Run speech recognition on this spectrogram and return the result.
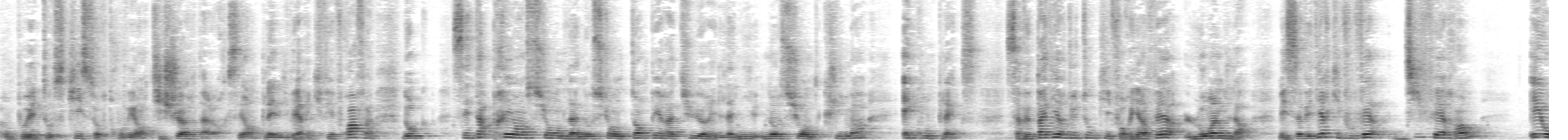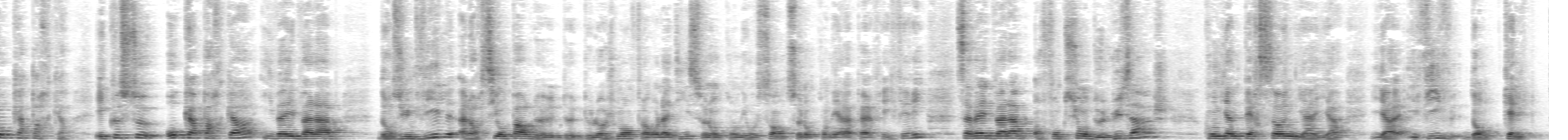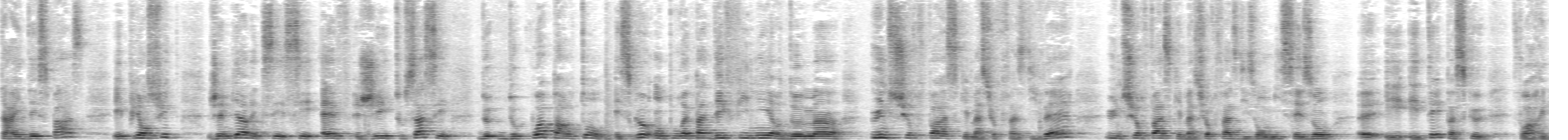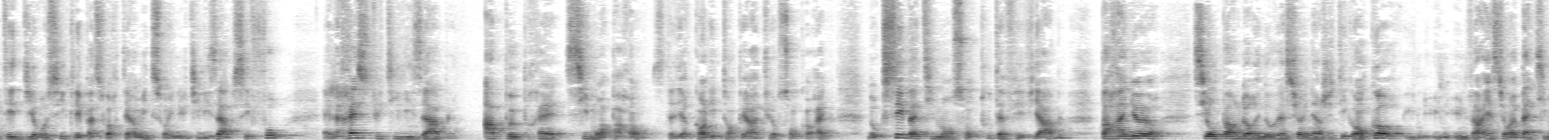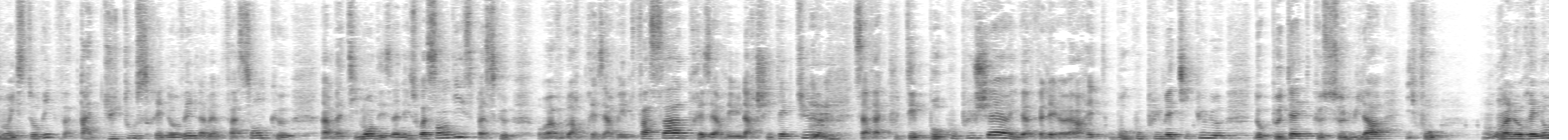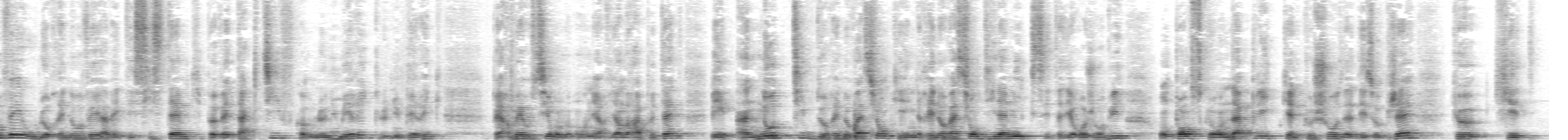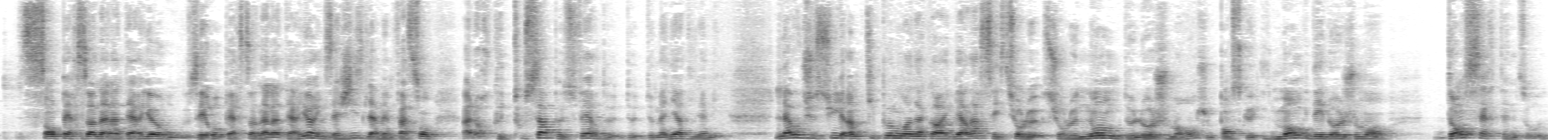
on peut être au ski, se retrouver en t-shirt alors que c'est en plein hiver et qu'il fait froid. Enfin, donc cette appréhension de la notion de température et de la notion de climat est complexe. Ça ne veut pas dire du tout qu'il faut rien faire, loin de là. Mais ça veut dire qu'il faut faire différent et au cas par cas. Et que ce au cas par cas, il va être valable dans une ville. Alors si on parle de, logement, enfin on l'a dit, selon qu'on est au centre, selon qu'on est à la périphérie, ça va être valable en fonction de l'usage, combien de personnes il y a, vivent dans quelle taille d'espace. Et puis ensuite, j'aime bien avec ces, F, G, tout ça, c'est de, quoi parle-t-on? Est-ce qu'on ne pourrait pas définir demain une surface qui est ma surface d'hiver, une surface qui est ma surface, disons, mi-saison euh, et été, parce qu'il faut arrêter de dire aussi que les passoires thermiques sont inutilisables, c'est faux. Elles restent utilisables à peu près six mois par an, c'est-à-dire quand les températures sont correctes. Donc ces bâtiments sont tout à fait viables. Par ailleurs, si on parle de rénovation énergétique, encore une, variation, un bâtiment historique va pas du tout se rénover de la même façon qu'un bâtiment des années 70, parce que on va vouloir préserver une façade, préserver une architecture, ça va coûter beaucoup plus cher, il va falloir être beaucoup plus méticuleux. Donc peut-être que celui-là, il faut moins le rénover ou le rénover avec des systèmes qui peuvent être actifs comme le numérique. Le numérique permet aussi, on, y reviendra peut-être, mais un autre type de rénovation qui est une rénovation dynamique. C'est-à-dire aujourd'hui, on pense qu'on applique quelque chose à des objets que, qui est 100 personnes à l'intérieur ou 0 personnes à l'intérieur, ils agissent de la même façon, alors que tout ça peut se faire de manière dynamique. Là où je suis un petit peu moins d'accord avec Bernard, c'est sur le, sur le nombre de logements. Je pense qu'il manque des logements dans certaines zones,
